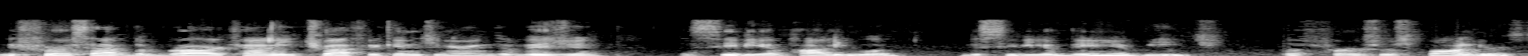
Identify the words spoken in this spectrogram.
we first have the Broward County Traffic Engineering Division, the City of Hollywood, the City of Dania Beach, the first responders,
